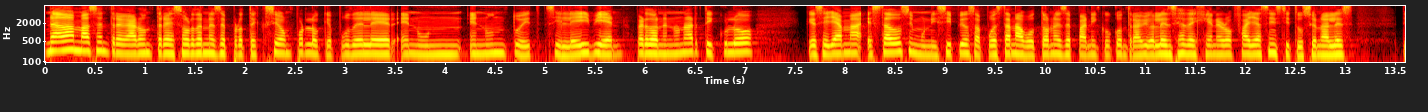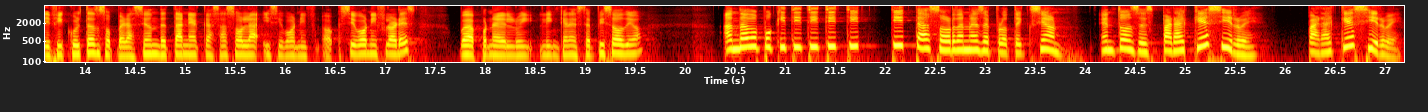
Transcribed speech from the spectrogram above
Nada más entregaron tres órdenes de protección, por lo que pude leer en un, en un tuit, si leí bien, perdón, en un artículo que se llama Estados y municipios apuestan a botones de pánico contra violencia de género, fallas institucionales dificultan su operación de Tania Casasola y Siboni, Flores. Voy a poner el link en este episodio. Han dado poquitititas órdenes de protección. Entonces, ¿para qué sirve? ¿Para qué sirve?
